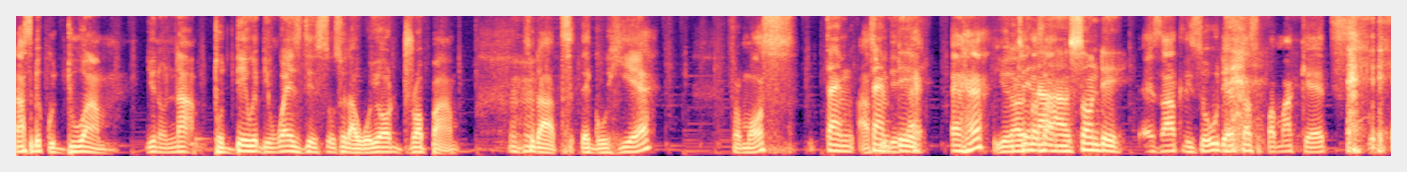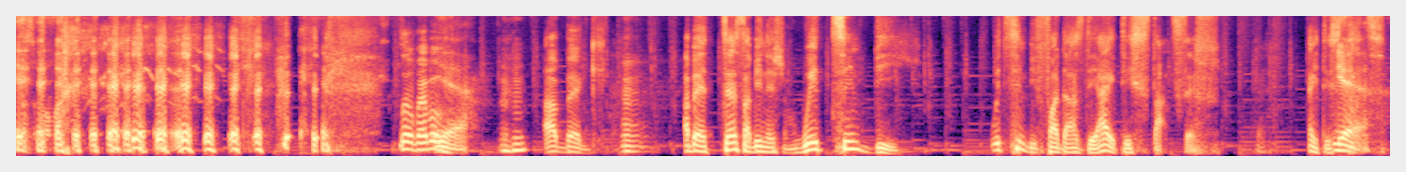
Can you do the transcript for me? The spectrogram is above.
That's make we do am. You know, now today will be Wednesday, so so that we all drop am Mhm. so that they go hear from us. time time day Uh huh. You know, between now and Sunday. exactly. So who the enter supermarket? so, Femo, yeah. Mhm. I beg, Mm. I beg, tell Sabi Nation, waiting be, waiting be Father's Day. It is start, Seth. It is Yeah. start.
